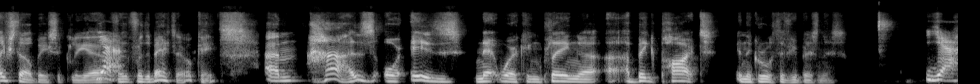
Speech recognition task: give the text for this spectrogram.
lifestyle basically uh, yeah. for, for the better. Okay. Um, has or is networking playing a, a big part in the growth of your business? Yeah,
